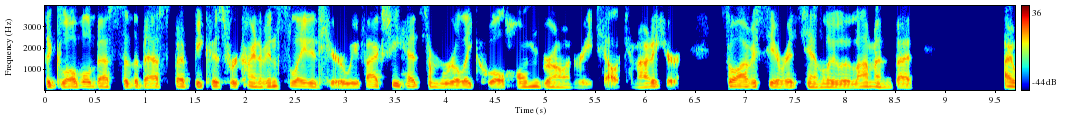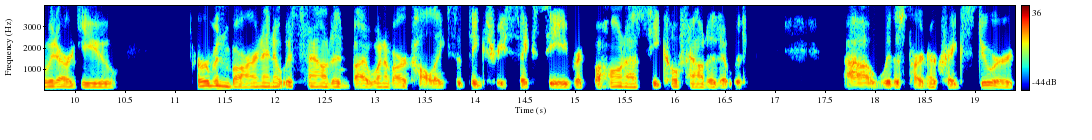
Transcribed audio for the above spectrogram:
the global best of the best, but because we're kind of insulated here, we've actually had some really cool homegrown retail come out of here. So obviously Aritzia and Lululemon, but I would argue, Urban Barn, and it was founded by one of our colleagues at Dig 360, Rick Bohonas. He co-founded it with uh, with his partner Craig Stewart.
